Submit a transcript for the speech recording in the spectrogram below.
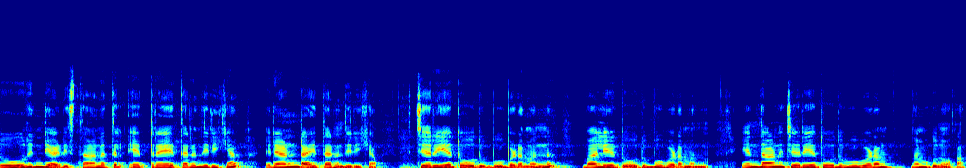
തോതിന്റെ അടിസ്ഥാനത്തിൽ എത്രയായി തരംതിരിക്കാം? രണ്ടായി തരംതിരിക്കാം. ചെറിയ തോത് ഭൂപടമെന്നും വലിയ തോത് ഭൂപടമെന്നും. എന്താണ് ചെറിയ തോത് ഭൂപടം? നമുക്ക് നോക്കാം.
